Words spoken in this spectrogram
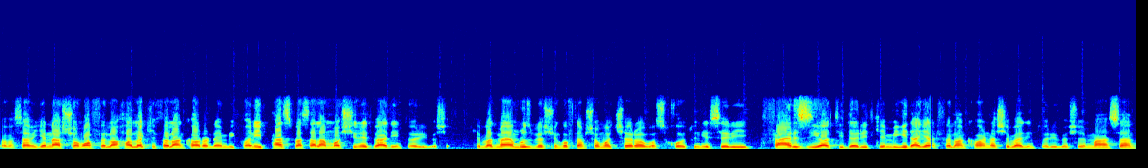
و مثلا میگه نه شما فلان حالا که فلان کارو نمی‌کنی پس مثلا ماشینت بعد اینطوری بشه. که بعد من امروز بهشون گفتم شما چرا واسه خودتون یه سری فرضیاتی دارید که میگید اگر فلان کار نشه بعد اینطوری بشه؟ من اصلا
